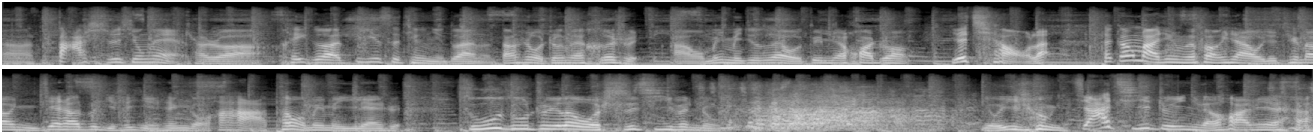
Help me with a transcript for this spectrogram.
啊，大师兄哎，他说黑哥第一次听你段子，当时我正在喝水啊，我妹妹就在我对面化妆，也巧了，她刚把镜子放下，我就听到你介绍自己是隐身狗，哈哈，喷我妹妹一脸水，足足追了我十七分钟，有一种佳期追你的画面啊。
